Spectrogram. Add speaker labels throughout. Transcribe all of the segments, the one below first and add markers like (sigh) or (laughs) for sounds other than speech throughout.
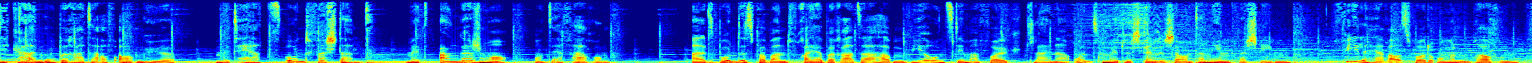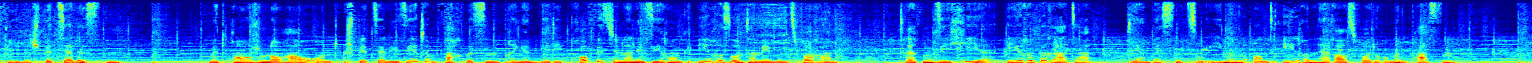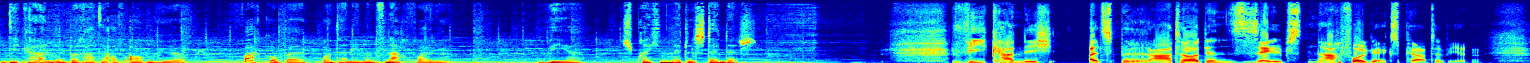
Speaker 1: Die KMU-Berater auf Augenhöhe. Mit Herz und Verstand. Mit Engagement und Erfahrung. Als Bundesverband freier Berater haben wir uns dem Erfolg kleiner und mittelständischer Unternehmen verschrieben. Viele Herausforderungen brauchen viele Spezialisten. Mit Branchen-Know-how und spezialisiertem Fachwissen bringen wir die Professionalisierung Ihres Unternehmens voran. Treffen Sie hier Ihre Berater, die am besten zu Ihnen und Ihren Herausforderungen passen. Die KMU-Berater auf Augenhöhe. Fachgruppe Unternehmensnachfolge. Wir sprechen mittelständisch.
Speaker 2: Wie kann ich als Berater denn selbst Nachfolgeexperte werden?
